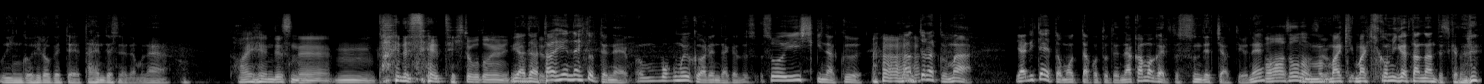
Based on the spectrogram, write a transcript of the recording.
ウイングを広げて大変ですねでもね。大変ですね。うん、大変ですねって一言のようにいやだから大変変な人ってね僕もよく言われるんだけどそういう意識なく なんとなくまあやりたいと思ったことで仲間がいると進んでっちゃうっていうね。ああそうなんですよ。巻き巻き込み型なんですけどね。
